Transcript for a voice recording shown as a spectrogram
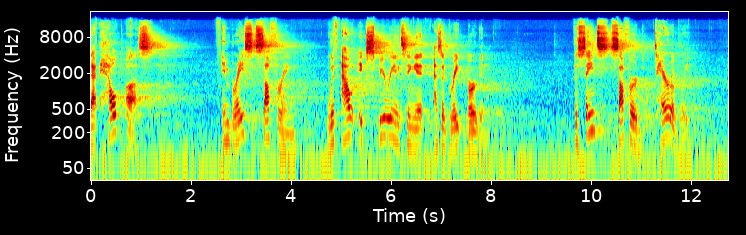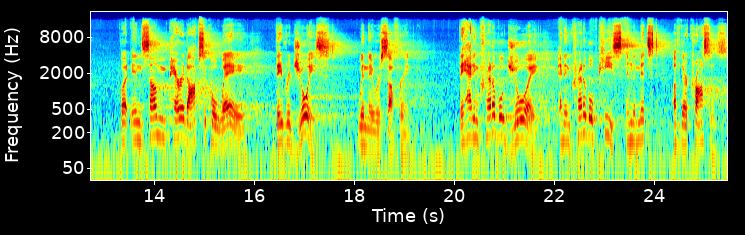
that help us embrace suffering without experiencing it as a great burden. The saints suffered terribly, but in some paradoxical way, they rejoiced when they were suffering. They had incredible joy and incredible peace in the midst of their crosses.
